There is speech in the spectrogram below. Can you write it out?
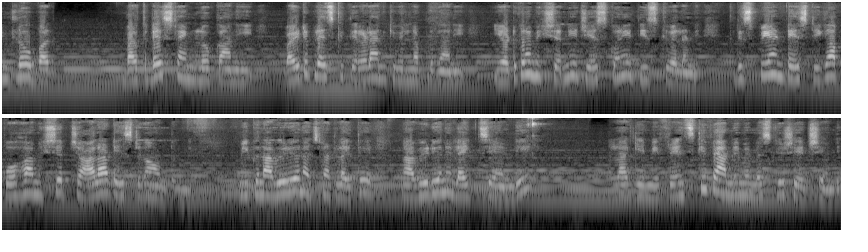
ఇంట్లో బత్ బర్త్డేస్ టైంలో కానీ బయట ప్లేస్కి తిరగడానికి వెళ్ళినప్పుడు కానీ ఈ అటుకుల మిక్చర్ని చేసుకుని తీసుకువెళ్ళండి. క్రిస్పీ అండ్ టేస్టీగా పోహా మిక్చర్ చాలా టేస్ట్గా ఉంటుంది. మీకు నా వీడియో నచ్చినట్లయితే నా వీడియోని లైక్ చేయండి. అలాగే మీ ఫ్రెండ్స్కి ఫ్యామిలీ మెంబర్స్కి షేర్ చేయండి.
